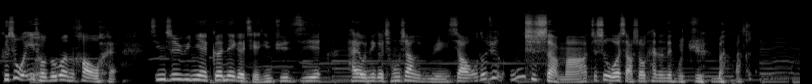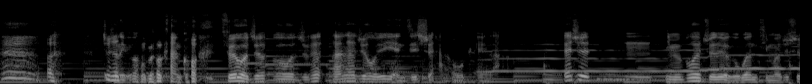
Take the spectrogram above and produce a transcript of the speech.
可是我一头的问号哎，《金枝欲孽》跟那个《潜行狙击》，还有那个《冲上云霄》，我都觉得嗯是什么？这是我小时候看的那部剧吗？就是我没有看过，所以我觉得我觉得反正觉得我的演技是还 OK 的。但是嗯，你们不会觉得有个问题吗？就是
